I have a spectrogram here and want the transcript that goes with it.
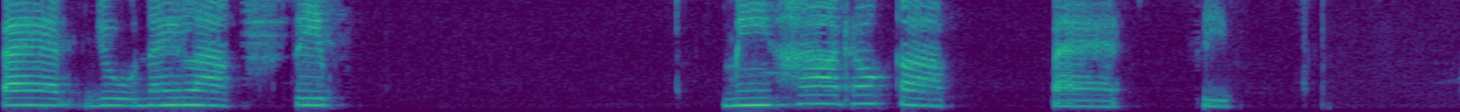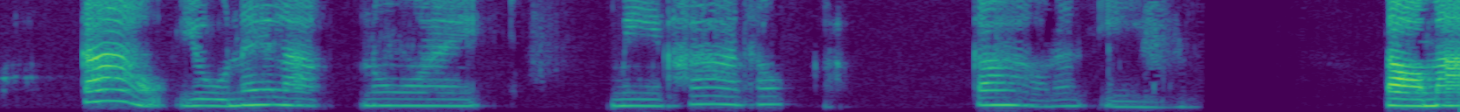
แปดอยู่ในหลักสิบ มีค่าเท่ากับแปดสิบเก้าอยู่ในหลักหน่วย มีค่าเท่ากับเก้านั่นเอง ต่อมา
